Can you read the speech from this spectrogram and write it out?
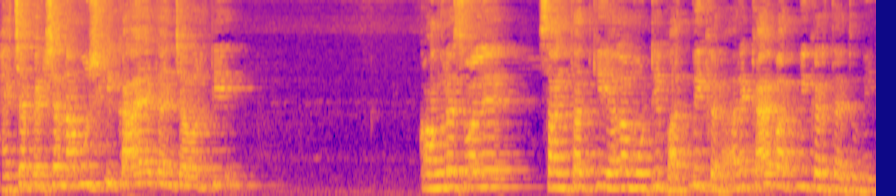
ह्याच्यापेक्षा नामुष्की काय आहे त्यांच्यावरती? काँग्रेसवाले सांगतात की याला मोठी बातमी करा. अरे काय बातमी करताय तुम्ही?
